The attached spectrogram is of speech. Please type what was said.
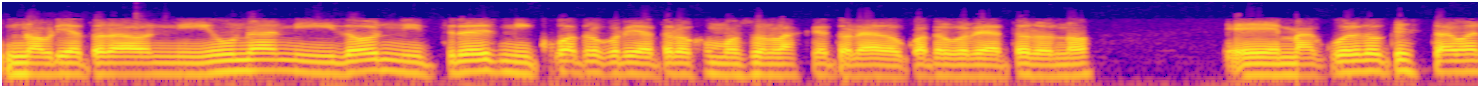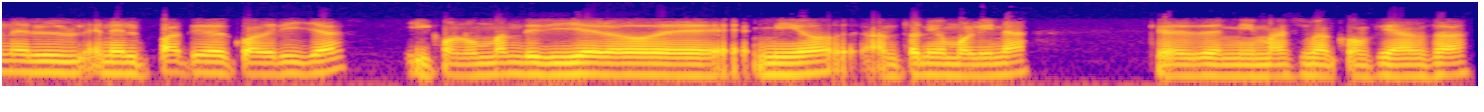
no habría toreado ni una, ni dos, ni tres, ni cuatro corridas toros como son las que he toreado, cuatro corridas toros, ¿no? Eh, me acuerdo que estaba en el, en el patio de cuadrillas y con un mandillero de mío, Antonio Molina, que es de mi máxima confianza,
